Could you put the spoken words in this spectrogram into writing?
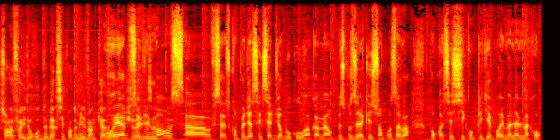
sur la feuille de route de Bercy pour 2024. Oui, absolument. Ça, ça- ce qu'on peut dire, c'est que ça dure beaucoup. hein, quand même. On peut se poser la question pour savoir pourquoi c'est si compliqué pour Emmanuel Macron.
